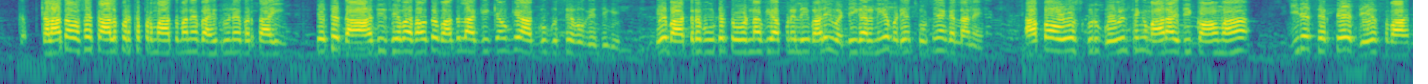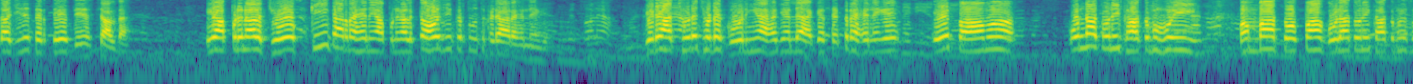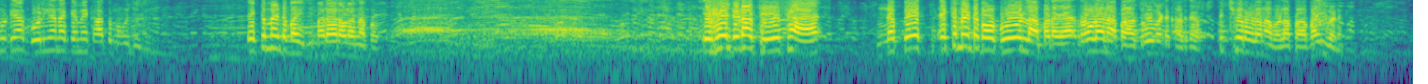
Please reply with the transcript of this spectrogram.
ਕਲਾ ਤਾਂ ਉਸ ਅਕਾਲ ਪੁਰਖ ਪ੍ਰਮਾਤਮਾ ਨੇ, ਵਾਹਿਗੁਰੂ ਨੇ ਵਰਤਾਈ, ਤੇ ਇੱਥੇ ਦਾਸ ਦੀ ਸੇਵਾ ਸਭ ਤੋਂ ਵੱਧ ਲੱਗ ਗਈ ਕਿਉਂਕਿ ਆਗੂ ਗੁੱਸੇ ਹੋ ਗਏ ਸੀਗੇ। ਇਹ ਬਾਰਡਰ ਬੂਟਰ ਤੋੜਨਾ ਵੀ ਆਪਣੇ ਲਈ ਬਾਹਲੀ ਵੱਡੀ ਗੱਲ ਨਹੀਂ ਹੈ, ਬੜੀਆਂ ਛੋਟੀਆਂ ਗੱਲਾਂ ਨੇ। ਆਪਾਂ ਉਸ ਗੁਰੂ ਗੋਬਿੰਦ ਸਿੰਘ ਮਹਾਰਾਜ ਦੀ ਕੌਮ ਆ ਜਿਹਦੇ ਸਿਰ ਤੇ ਦੇਸ਼ ਵਸਦਾ ਜਿਹਦੇ ਸਿਰ ਤੇ ਦੇਸ਼ ਚੱਲਦਾ। ਇਹ ਆਪਣੇ ਨਾਲ ਜੋ ਕੀ ਕਰ ਰਹੇ ਨੇ, ਆਪਣੇ ਨਾਲ ਕਹੋ ਜੀ ਕਰਤੂਤ ਖੜਿਆ ਰਹੇ ਨੇਗੇ। ਜਿਹੜੇ ਆ ਛੋਟੇ ਛੋਟੇ ਗੋਲੀਆਂ ਇਹੋ ਜਿਹੀਆਂ ਲਿਆ ਕੇ ਸਿੱਟ ਰਹੇ ਨੇਗੇ, ਇਹ ਕੌਮ ਉਹਨਾਂ ਤੋਂ ਨਹੀਂ ਖਤਮ ਹੋਈ। ਬੰਬਾਂ, ਤੋਪਾਂ, ਗੋਲਿਆਂ ਤੋਂ ਨਹੀਂ ਖਤਮ ਹੋਈ। ਤੁਹਾਡੀਆਂ ਗੋਲੀਆਂ ਨਾਲ ਕਿਵੇਂ ਖਤਮ ਹੋ ਜੂਗੀ? ਇੱਕ ਮਿੰਟ ਬਾਈ ਜੀ, ਮੜਾ ਰੌਲਾ ਨਾ ਪਾਓ। ਇਹ ਜਿਹੜਾ ਦੇਸ਼ ਹੈ 90 ਇੱਕ ਮਿੰਟ ਬੋ- ਬੋਲ ਲਾ ਮੜਾ ਰੌਲਾ ਨਾ ਪਾ 2 ਮਿੰਟ ਖੜ ਜਾ ਪਿੱਛੇ ਰੌਲਾ ਨਾ ਬੋਲਾ ਪਾ ਬਾਈ ਬਣ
